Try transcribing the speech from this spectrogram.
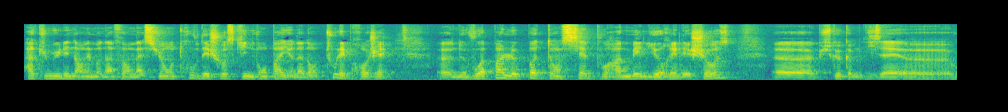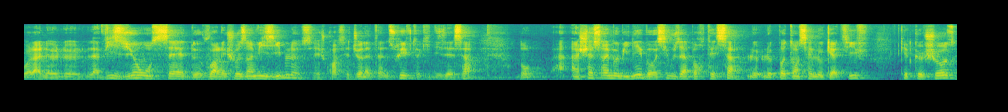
accumulent énormément d'informations, trouvent des choses qui ne vont pas, il y en a dans tous les projets, euh, ne voient pas le potentiel pour améliorer les choses. Euh, puisque comme disait, voilà, la vision c'est de voir les choses invisibles, je crois c'est Jonathan Swift qui disait ça, donc un chasseur immobilier va aussi vous apporter ça, le potentiel locatif, quelque chose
